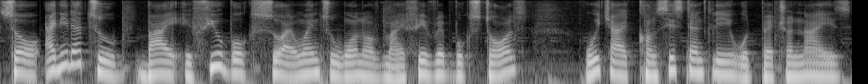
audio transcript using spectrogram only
So I needed to buy a few books, so I went to one of my favorite bookstores, which I consistently would patronize,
